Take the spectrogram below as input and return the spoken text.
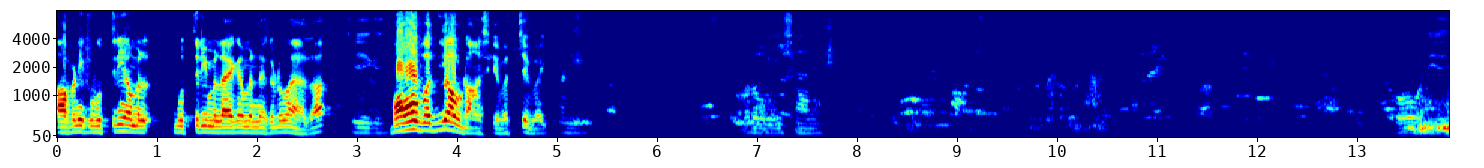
अपनी कबूतरियां मिल- कबूतरी मिला के मैंने कढ़वाया था ਠੀਕ ਹੈ बहुत बढ़िया डांस के बच्चे भाई ਹਾਂਜੀ ਕਰੋ ਬਈ ਸ਼ੌਂਕ ਬਹੁਤ ਵਧੀਆ ਜੀ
